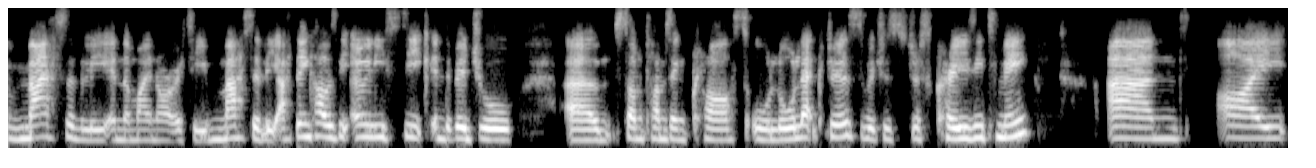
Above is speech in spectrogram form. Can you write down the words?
massively in the minority, massively. I think I was the only Sikh individual um, sometimes in class or law lectures, which is just crazy to me. And I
